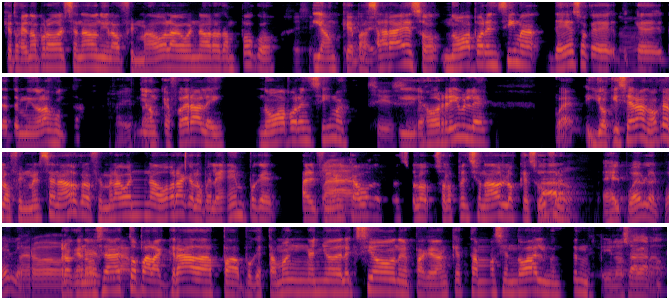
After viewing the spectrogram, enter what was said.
que todavía no ha aprobado el Senado ni lo ha firmado la gobernadora tampoco, Sí, sí, y aunque ahí- pasara eso, no va por encima de eso que, No. que determinó la Junta. Ni aunque fuera ley, no va por encima. sí, sí. Y es horrible. Pues, y yo quisiera, ¿no? Que lo firme el Senado, que lo firme la gobernadora, que lo peleen, porque al fin y al cabo después son, los, son los pensionados los que sufren. Claro, es el pueblo, el pueblo. Pero, Pero que no sea esto para las gradas, pa- porque estamos en año de elecciones, para que vean que estamos haciendo algo, ¿entiendes? Y no se ha ganado.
